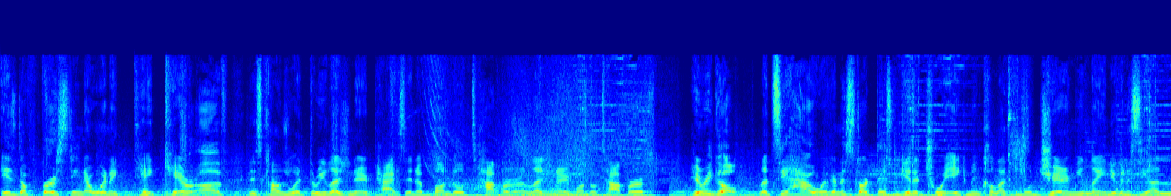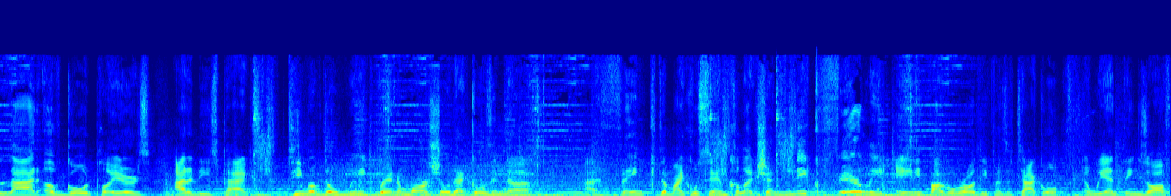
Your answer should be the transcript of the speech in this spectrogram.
is the first thing that we're going to take care of. This comes with three legendary packs and a bundle topper, a legendary bundle topper. Here we go. Let's see how we're going to start this. We get a Troy Aikman collectible, Jeremy Lane. You're going to see a lot of gold players out of these packs. Team of the week, Brandon Marshall. That goes in the, I think, the Michael Sam collection. Nick Fairley, 85 overall defensive tackle. And we end things off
